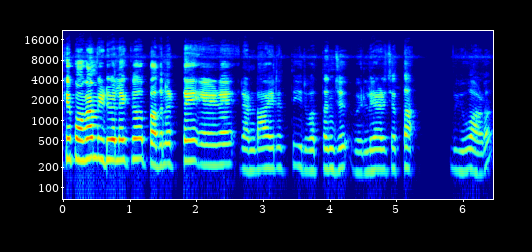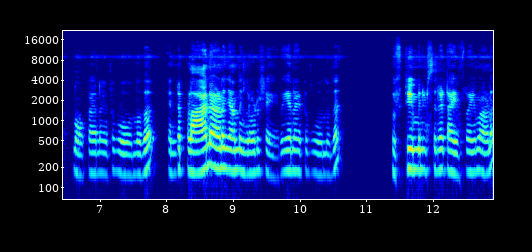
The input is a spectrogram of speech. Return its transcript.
ഓക്കെ പോകാം. വീഡിയോയിലേക്ക് പതിനെട്ട് ഏഴ് രണ്ടായിരത്തി ഇരുപത്തഞ്ച് വെള്ളിയാഴ്ചത്തെ വ്യൂ ആണ് നോക്കാനായിട്ട് പോകുന്നത്. എന്റെ പ്ലാനാണ് ഞാൻ നിങ്ങളോട് ഷെയർ ചെയ്യാനായിട്ട് പോകുന്നത്. ഫിഫ്റ്റീൻ മിനിറ്റ്സിന്റെ ടൈം ഫ്രെയിമാണ്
